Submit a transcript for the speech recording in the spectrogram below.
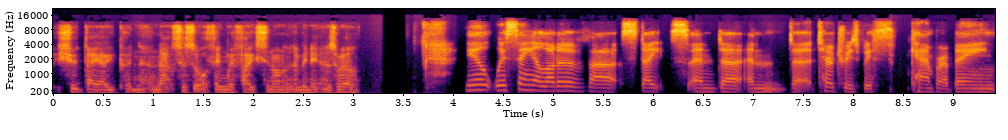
should they open, and that's the sort of thing we're focusing on at the minute as well. Neil, we're seeing a lot of uh, states and uh, and uh, territories with Canberra being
